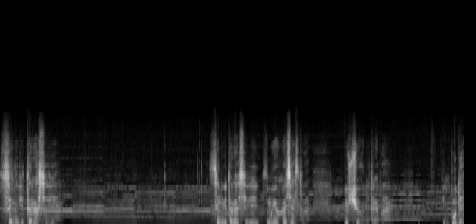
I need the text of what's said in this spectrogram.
Синові Тарасові. Синові Тарасові з моєго хазяйства нічого не треба. Він буде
